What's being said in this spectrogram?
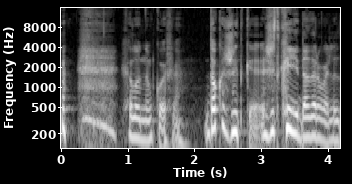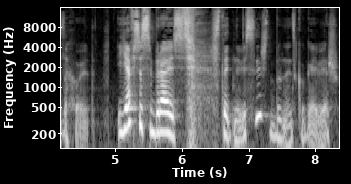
холодном кофе. Только жидкая, жидкая еда нормально заходит. Я все собираюсь встать на весы, чтобы знать, сколько я вешу.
